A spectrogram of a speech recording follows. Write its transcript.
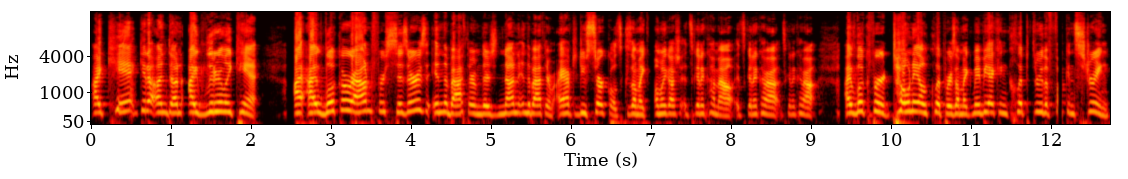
I can't get it undone. I literally can't. I, I look around for scissors in the bathroom. There's none in the bathroom. I have to do circles because I'm like, oh my gosh, it's gonna come out. It's gonna come out. It's gonna come out. I look for toenail clippers. I'm like, maybe I can clip through the fucking string.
